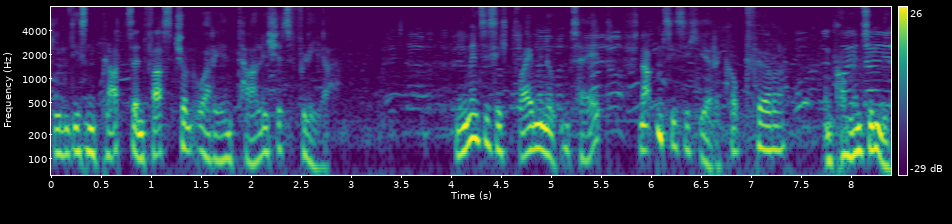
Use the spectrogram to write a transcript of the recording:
geben diesem Platz ein fast schon orientalisches Flair. Nehmen Sie sich drei Minuten Zeit, schnappen Sie sich Ihre Kopfhörer und kommen Sie mit.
